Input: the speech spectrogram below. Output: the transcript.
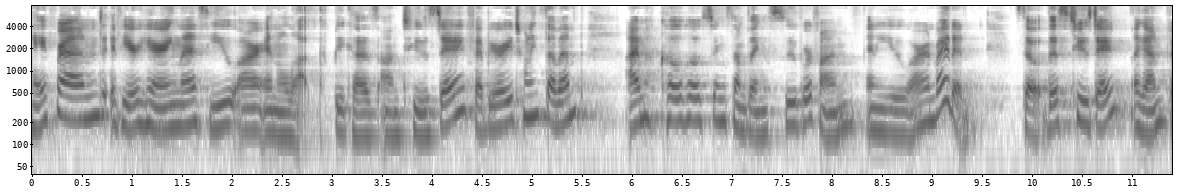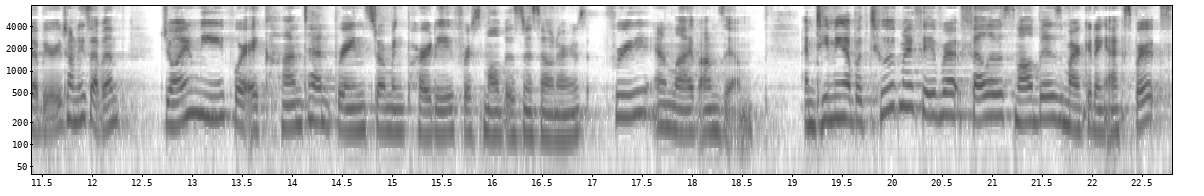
Hey, friend, if you're hearing this, you are in luck because on Tuesday, February 27th, I'm co hosting something super fun and you are invited. So, this Tuesday, again, February 27th, Join me for a content brainstorming party for small business owners, free and live on Zoom. I'm teaming up with two of my favorite fellow small biz marketing experts,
